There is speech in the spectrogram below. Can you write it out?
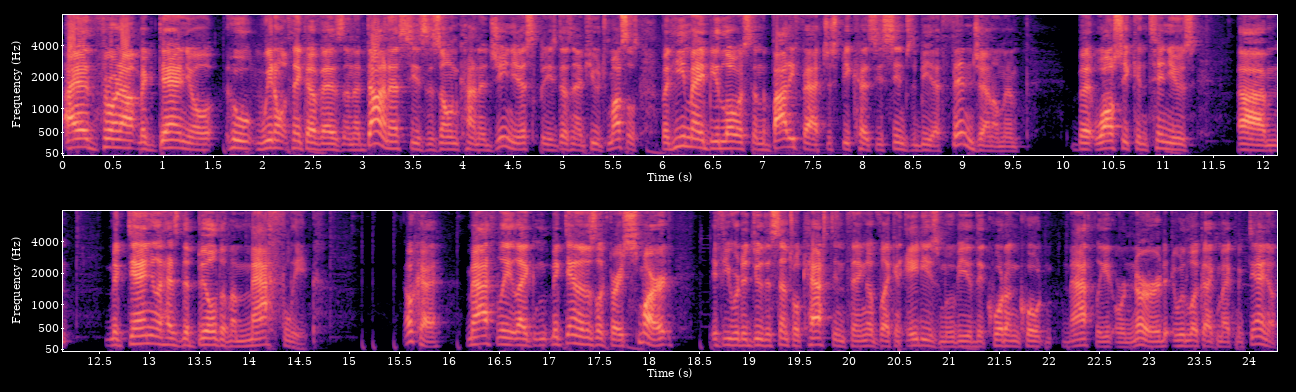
I had thrown out McDaniel, who we don't think of as an Adonis. He's his own kind of genius, but he doesn't have huge muscles. But he may be lowest in the body fat just because he seems to be a thin gentleman. But Walshy continues, um, McDaniel has the build of a mathlete. Okay, mathlete, like McDaniel does look very smart if you were to do the central casting thing of like an 80s movie, the quote unquote mathlete or nerd, it would look like Mike McDaniel.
